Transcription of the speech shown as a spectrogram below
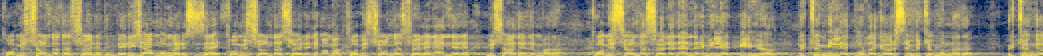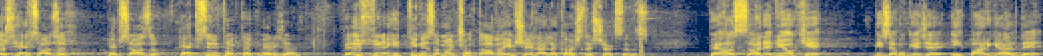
Komisyonda da söyledim. Vereceğim bunları size. Komisyonda söyledim ama komisyonda söylenenleri müsaade edin bana. Komisyonda söylenenleri millet bilmiyor. Bütün millet burada görsün bütün bunları. Bütün görsün. Hepsi hazır. Hepsi hazır. Hepsini tek tek vereceğim. Ve üstüne gittiğiniz zaman çok daha vahim şeylerle karşılaşacaksınız. Ve hastane diyor ki bize bu gece ihbar geldi.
